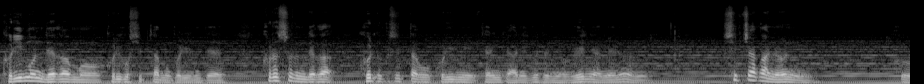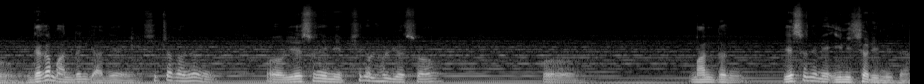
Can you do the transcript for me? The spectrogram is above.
그림은 내가 뭐 그리고 싶다면 그리는데 크로스는 내가 그리고 싶다고 그림이 되는 게 아니거든요. 왜냐면은 십자가는 그 내가 만든 게 아니에요. 십자가는 어, 예수님이 피를 흘려서 그 만든 예수님의 이니셜입니다.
